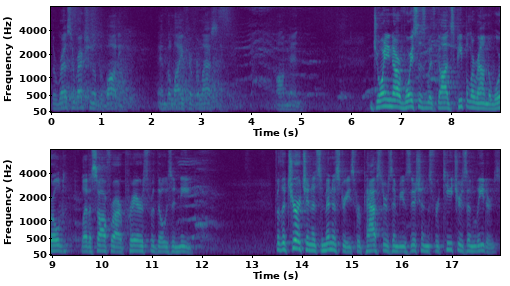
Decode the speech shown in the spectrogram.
the resurrection of the body, and the life everlasting. Amen. Joining our voices with God's people around the world, let us offer our prayers for those in need. For the church and its ministries, for pastors and musicians, for teachers and leaders,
